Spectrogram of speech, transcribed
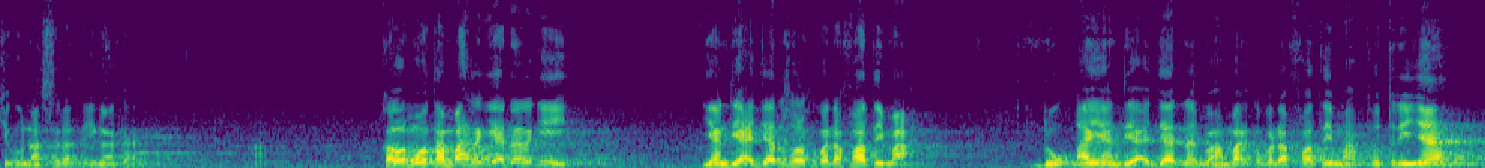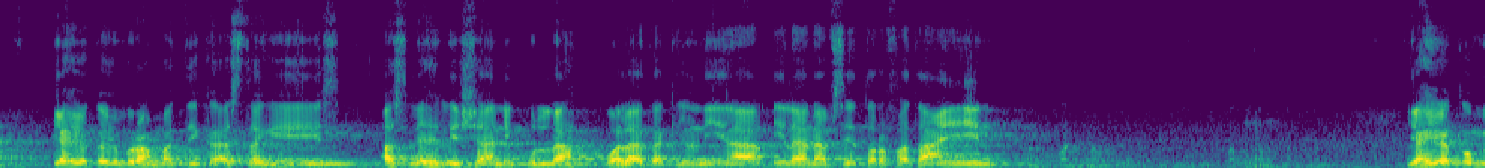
Cikgu Nasir nanti ingatkan. Ah. Kalau mau tambah lagi ada lagi yang diajar Rasul kepada Fatimah. Doa yang diajar Nabi Muhammad kepada Fatimah putrinya Yahya qayyum rahmatika astaghis aslih li sya'ni kullah wa la takilni ila nafsi tarfata ain Yahya qayyum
